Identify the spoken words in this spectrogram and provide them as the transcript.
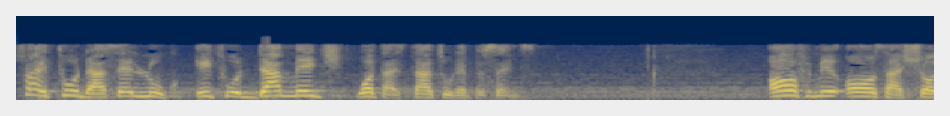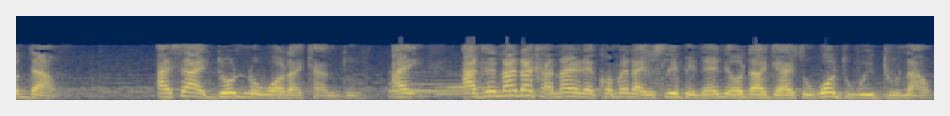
So I told her, I said, look, it will damage what I start to represent. All female halls are shut down. I said, I don't know what I can do. I, as another, can I recommend that you sleep in any other guys? So what do we do now?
